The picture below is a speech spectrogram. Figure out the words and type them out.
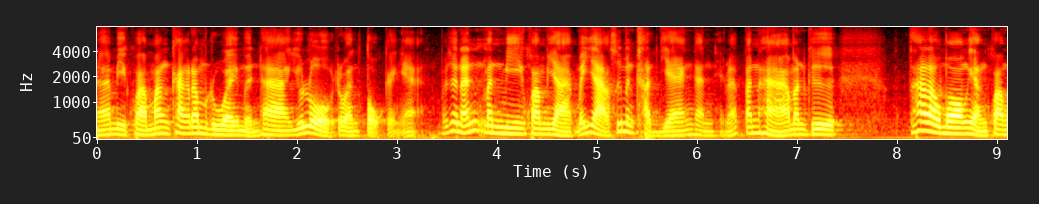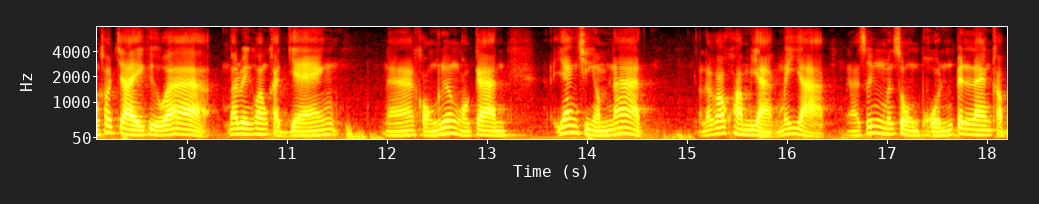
นะมีความมั่งคั่งร่ำรวยเหมือนทางยุโรปตะวันตกอย่างเงี้ยเพราะฉะนั้นมันมีความอยากไม่อยากซึ่งมันขัดแย้งกันเห็นไหมปัญหามันคือ ถ้าเรามองอย่างความเข้าใจคือว่ามันเป็นความขัดแย้งนะของเรื่องของการแย่งชิงอำนาจ แล้วก็ความอยากไม่อยาก นะซึ่งมันส่งผลเป็นแรงขับ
